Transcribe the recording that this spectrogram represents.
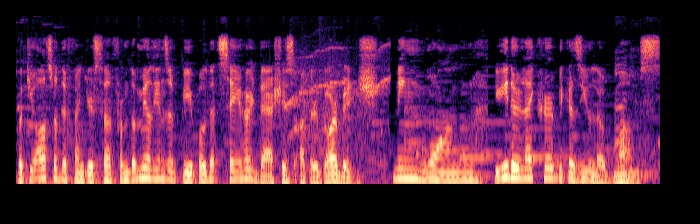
but you also defend yourself from the millions of people that say her dash is utter garbage. Ningguang. You either like her because you love moms,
